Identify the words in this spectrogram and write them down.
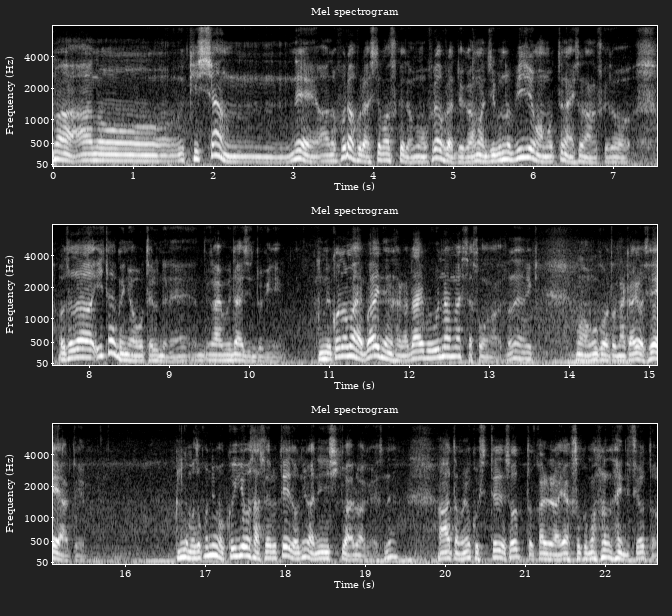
まああのキッシャンねあのフラフラしてますけどもフラフラというか、まあ、自分のビジョンは持ってない人なんですけどただ痛い目には負ってるんでね外務大臣の時に。でこの前、バイデンさんがだいぶ促したそうなんですよね、まあ、向こうと仲良しせえやってでもそこにも釘を刺せる程度には認識はあるわけですね。あなたもよく知ってるでしょと、彼らは約束守らないんですよとい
